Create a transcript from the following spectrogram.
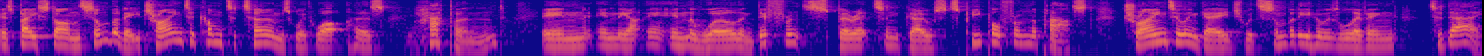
is based on somebody trying to come to terms with what has happened in, in, the, in the world and different spirits and ghosts, people from the past, trying to engage with somebody who is living today.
